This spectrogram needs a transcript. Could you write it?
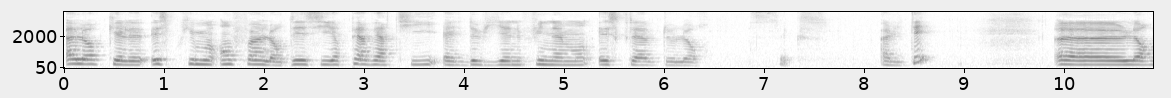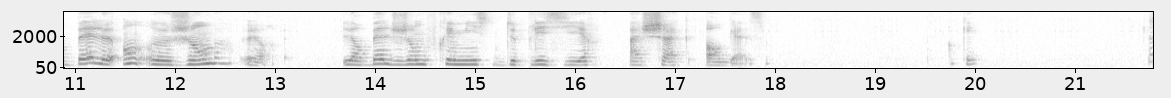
alors qu'elles expriment enfin leur désir perverti, elles deviennent finalement esclaves de leur sexualité. Euh, leurs belles euh, jambes, leurs belles jambes frémissent de plaisir à chaque orgasme. Ok. Ah.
